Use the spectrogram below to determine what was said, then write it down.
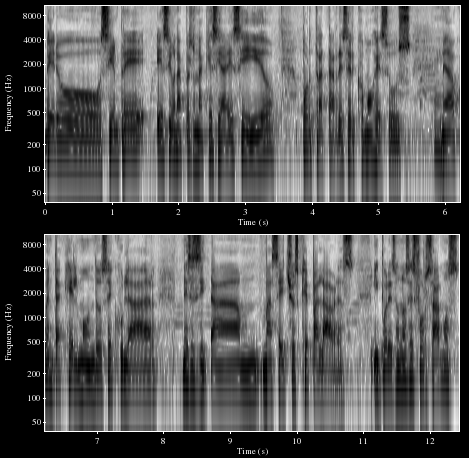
pero siempre he sido una persona que se ha decidido por tratar de ser como Jesús. Me he dado cuenta que el mundo secular necesita mm, más hechos que palabras y por eso nos esforzamos.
